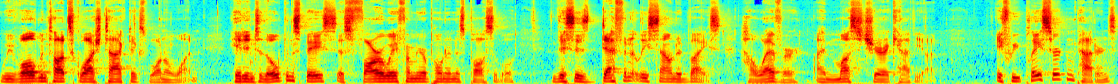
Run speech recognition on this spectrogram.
We've all been taught squash tactics 101. Hit into the open space as far away from your opponent as possible. This is definitely sound advice. However, I must share a caveat. If we play certain patterns,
